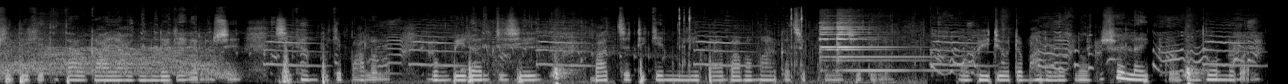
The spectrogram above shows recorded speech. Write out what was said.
খেতে খেতে তার গায়ে আগুন লেগে গেল। সে সেখান থেকে পালালো এবং বিড়ালটি সেই বাচ্চাটিকে নিয়ে তার বাবা মার কাছে পৌঁছে দিল। আমার ভিডিওটা ভালো লাগলে অবশ্যই লাইক করবেন। ধন্যবাদ।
